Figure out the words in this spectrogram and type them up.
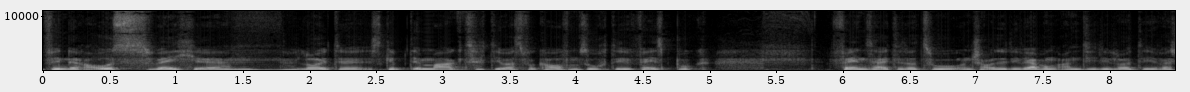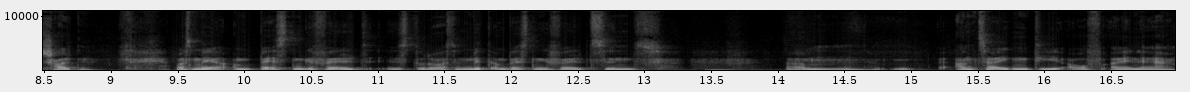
finde raus, welche Leute es gibt im Markt, die was verkaufen. Such die Facebook-Fanseite dazu und schau dir die Werbung an, die die Leute jeweils schalten. Was mir am besten gefällt ist, oder was mir mit am besten gefällt, sind ähm, Anzeigen, die auf, eine,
